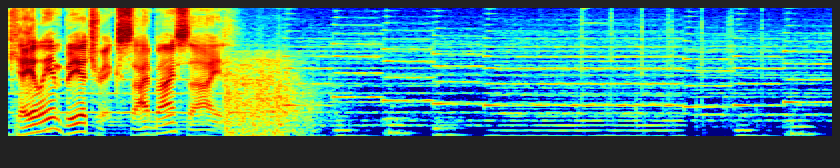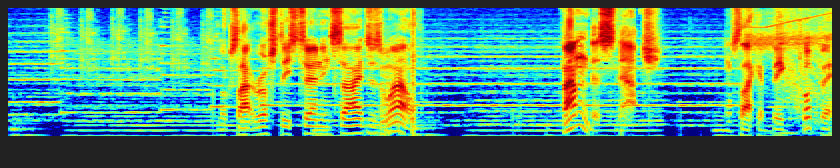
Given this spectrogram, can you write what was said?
Kaylee and Beatrix, side by side. Looks like Rusty's turning sides as well. Bandersnatch. Looks like a big puppy.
